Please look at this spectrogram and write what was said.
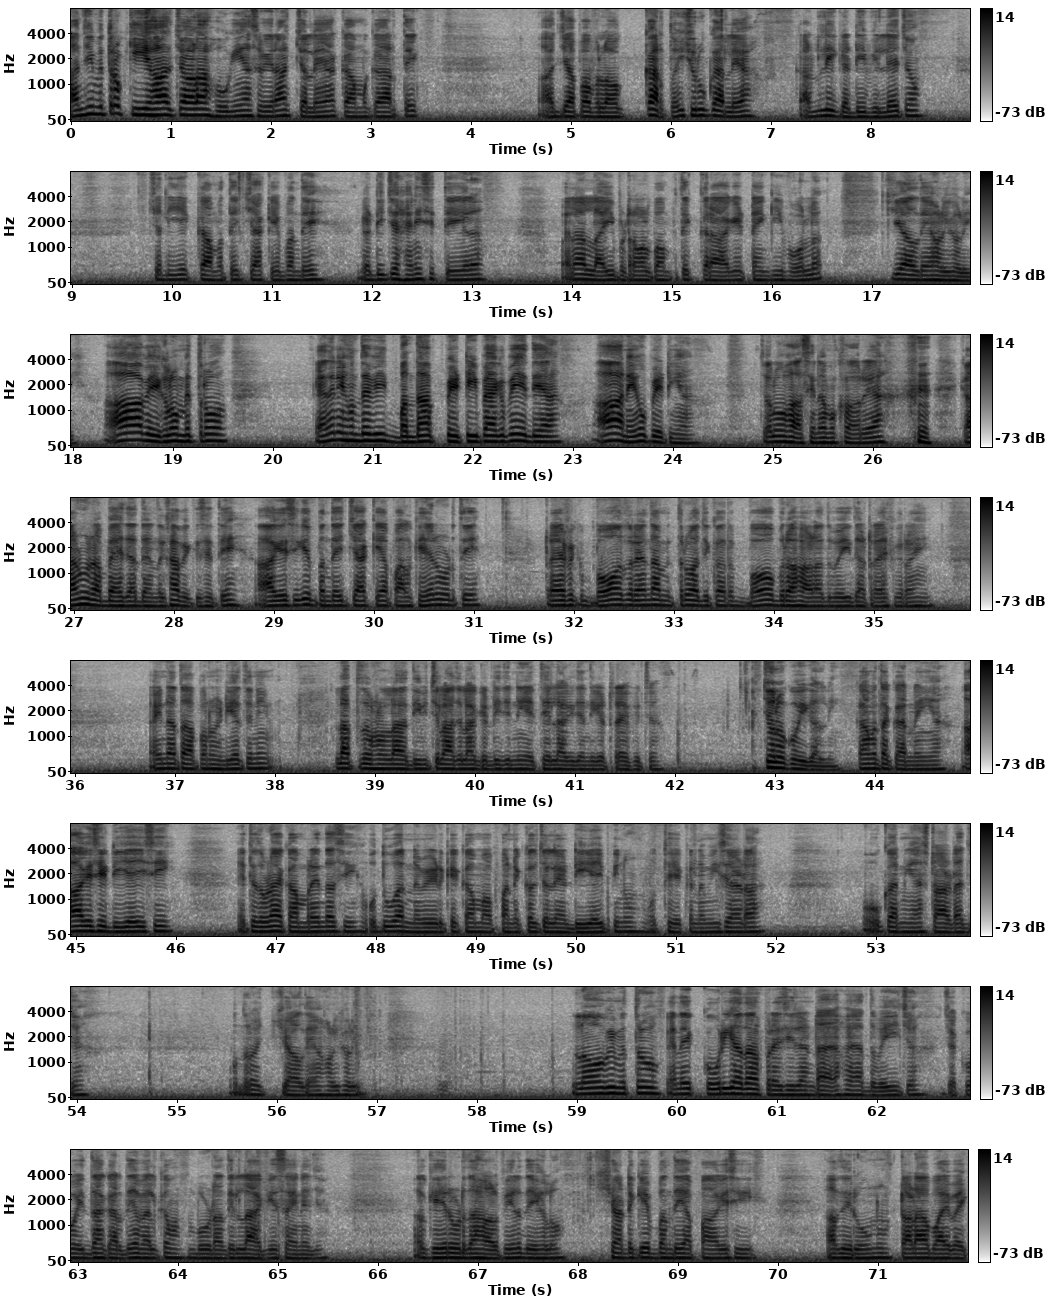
ਹਾਂਜੀ ਮਿੱਤਰੋ, ਕੀ ਹਾਲ ਚਾਲ ਆ? ਹੋ ਗਈਆਂ ਸਵੇਰਾਂ, ਚੱਲੇ ਆ ਕੰਮਕਾਰ ਤੇ। ਅੱਜ ਆਪਾਂ ਵਲੌਗ ਘਰ ਤੋਂ ਹੀ ਸ਼ੁਰੂ ਕਰ ਲਿਆ। ਕੱਢ ਲਈ ਗੱਡੀ ਵਿਲੇ ਚੋਂ। ਚਲੀਏ ਕੰਮ ਤੇ ਚੱਕ ਕੇ ਬੰਦੇ। ਗੱਡੀ 'ਚ ਹੈ ਨਹੀਂ ਸੀ ਤੇਲ। ਪਹਿਲਾਂ ਲਾਈ ਪੈਟਰੋਲ ਪੰਪ ਤੇ ਕਰਾ ਕੇ ਟੈਂਕੀ ਫੁੱਲ। ਚੱਲਦੇ ਆ ਹੌਲੀ ਹੌਲੀ ਆਹ ਵੇਖ ਲਓ ਮਿੱਤਰੋ। ਕਹਿੰਦੇ ਨਹੀਂ ਹੁੰਦੇ ਵੀ ਬੰਦਾ ਪੇਟੀ ਪੈਕ ਭੇਜਦੇ ਆ। ਆਹ ਨੇ ਉਹ ਪੇਟੀਆਂ। ਚਲੋ ਹਾਸੇ ਨਾਲ ਮਖੌ ਰਿਆ ਕਾਹਨੂੰ ਰੱਬ ਐ ਦਿਨ ਦਿਖਾਵੇ ਕਿਸੇ ਤੇ। ਆ ਗਏ ਸੀਗੇ ਬੰਦੇ ਚੱਕ ਕੇ ਆ ਪਲਖੇ ਰੋਡ ਤੇ। ਟ੍ਰੈਫਿਕ ਬਹੁਤ ਰਹਿੰਦਾ ਮਿੱਤਰੋ, ਅੱਜ ਕੱਲ੍ਹ ਬਹੁਤ ਬੁਰਾ ਹਾਲ ਆ ਦੁਬਈ ਦਾ ਟ੍ਰੈਫਿਕ ਰਾਹੀਂ। ਇੰਨਾ ਤਾਂ ਆਪਾਂ ਨੂੰ ਇੰਡੀਆ 'ਚ ਨਹੀਂ, ਲੱਤ ਤੋੜਨ ਲੱਗਦੀ ਵੀ ਚਲਾ ਚਲਾ ਗੱਡੀ ਜਿੰਨੀ ਇੱਥੇ ਲੱਗ ਜਾਂਦੀ ਹੈ ਟ੍ਰੈਫਿਕ 'ਚ। ਚਲੋ ਕੋਈ ਗੱਲ ਨਹੀਂ, ਕੰਮ ਤਾਂ ਕਰਨਾ ਹੀ ਆ। ਆ ਗਏ ਸੀ ਡੀਆਈਸੀ ਇੱਥੇ ਥੋੜਾ ਜਿਹਾ ਕੰਮ ਰਹਿੰਦਾ ਸੀ। ਉਦੋਂ ਬਾਅਦ ਨਵੇੜ ਕੇ ਕੰਮ ਆਪਾਂ ਨਿਕਲ ਚੱਲੇ ਆ ਡੀਆਈਪੀ ਨੂੰ। ਉੱਥੇ ਇੱਕ ਨਵੀਂ ਸਾਈਡ ਆ। ਉਹ ਕਰਨੀ ਆ ਸਟਾਰਟ ਅੱਜ। ਉਧਰੋਂ ਚੱਲਦੇ ਆ ਹੌਲੀ ਹੌਲੀ ਲੋ ਵੀ ਮਿੱਤਰੋ, ਕਹਿੰਦੇ ਕੋਰੀਆ ਦਾ ਪ੍ਰੈਜ਼ੀਡੈਂਟ ਆਇਆ ਹੋਇਆ ਦੁਬਈ ਚ। ਚੱਕੋ ਇਦਾਂ ਕਰਦੇ ਆ, ਵੈਲਕਮ ਬੋਰਡਾਂ ਤੇ ਲਾ ਕੇ ਸਾਈਨੇਜ। ਅਲਕੇ ਰੋਡ ਦਾ ਹਾਲ ਫੇਰ ਦੇਖ ਲਓ। ਛੱਡ ਕੇ ਬੰਦੇ ਆਪਾਂ ਆ ਗਏ ਸੀ ਆਪਦੇ ਰੂਮ ਨੂੰ। ਟਾੜਾ ਬਾਏ ਬਾਏ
